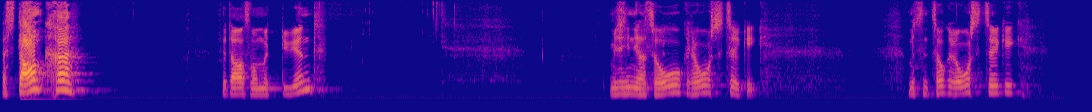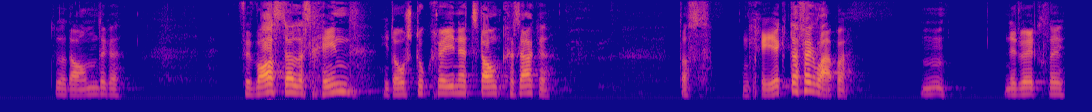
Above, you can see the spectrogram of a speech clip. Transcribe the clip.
Ein Danke für das, was wir tun. Wir sind ja so großzügig. Wir sind so großzügig, zu den anderen. Für was soll ein Kind in der Ostukraine zu danken sagen? Dass ein Krieg erleben hm, Nicht wirklich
